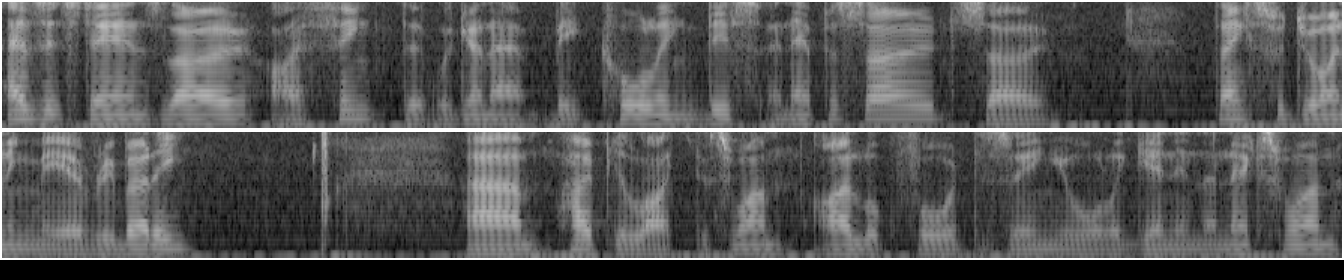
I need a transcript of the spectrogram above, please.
As it stands, though, I think that we're going to be calling this an episode. So Thanks for joining me, everybody. Um, hope you liked this one. I look forward to seeing you all again in the next one.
